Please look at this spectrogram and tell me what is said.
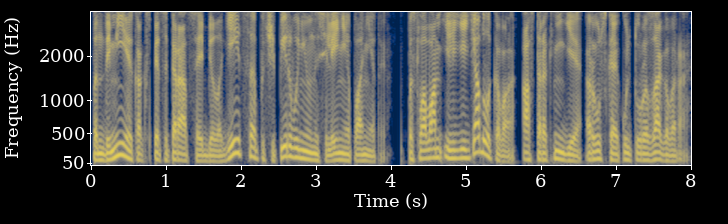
Пандемия как спецоперация Билла Гейтса по чипированию населения планеты. По словам Ильи Яблокова, автора книги «Русская культура заговора»,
